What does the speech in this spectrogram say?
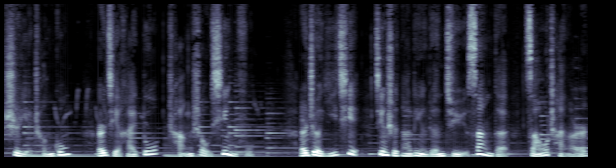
事业成功，而且还多长寿幸福。而这一切，竟是那令人沮丧的早产儿、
